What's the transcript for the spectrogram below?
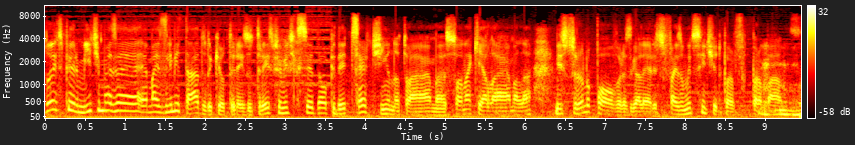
2 permite, mas é, é mais limitado do que o 3. O 3 permite que você dê o update certinho na tua arma, só naquela arma lá, misturando pólvoras, galera. Isso faz muito sentido pra, pra balas.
